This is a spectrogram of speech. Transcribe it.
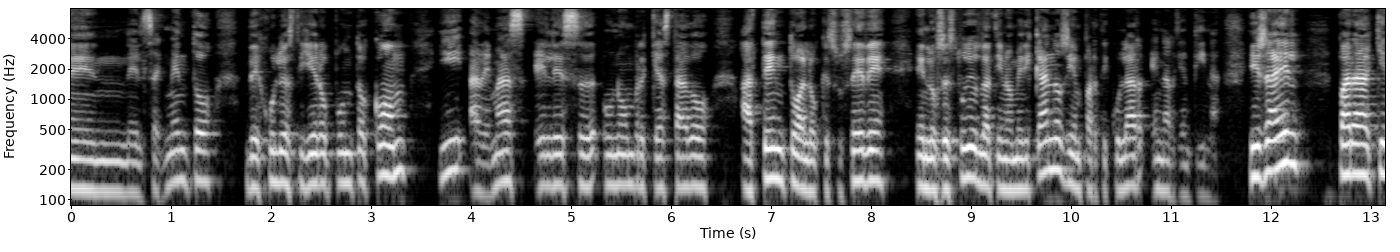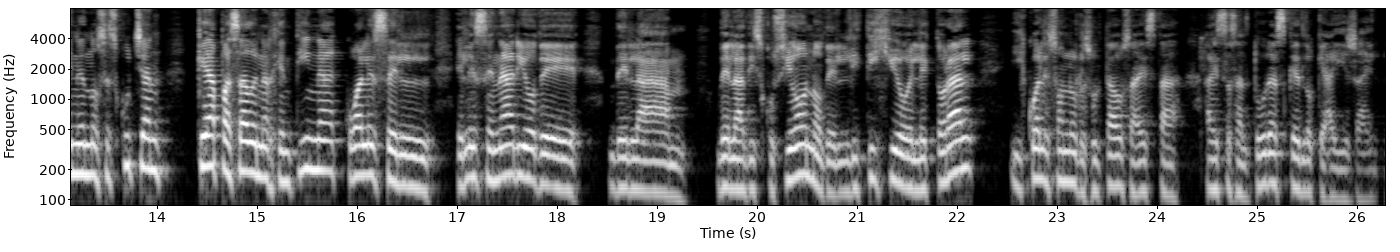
en, el segmento de julioastillero.com y además él es eh, un hombre que ha estado atento a lo que sucede en los estudios latinoamericanos y en particular en Argentina. Israel, para quienes nos escuchan, ¿qué ha pasado en Argentina? ¿Cuál es el, escenario de, la, de la discusión o del litigio electoral? ¿Y cuáles son los resultados a, esta, a estas alturas? ¿Qué es lo que hay, Israel?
